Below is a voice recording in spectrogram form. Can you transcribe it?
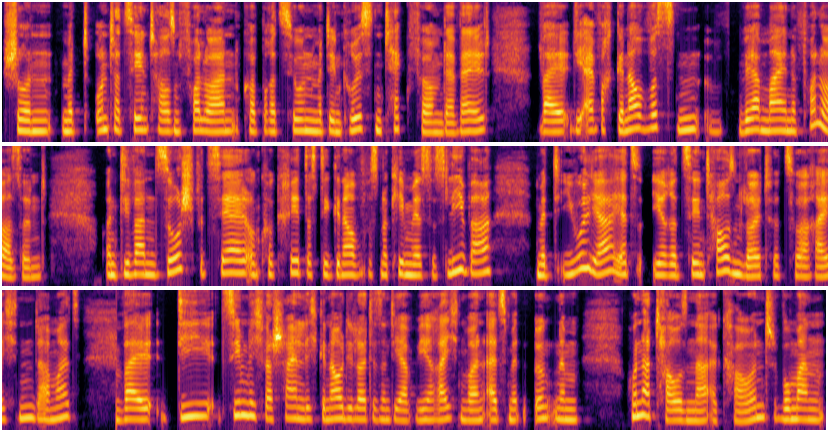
schon mit unter 10.000 Followern Kooperationen mit den größten Tech-Firmen der Welt, weil die einfach genau wussten, wer meine Follower sind. Und die waren so speziell und konkret, dass die genau wussten, okay, mir ist es lieber, mit Julia jetzt ihre 10.000 Leute zu erreichen damals, weil die ziemlich wahrscheinlich genau die Leute sind, die wir erreichen wollen, als mit irgendeinem Hunderttausender Account, wo man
